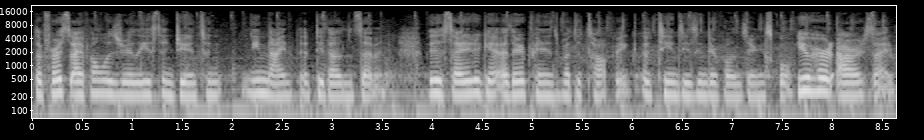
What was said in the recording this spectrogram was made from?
the first iPhone was released in June 29th of 2007. We decided to get other opinions about the topic of teens using their phones during school. You heard our side,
